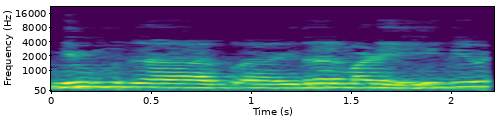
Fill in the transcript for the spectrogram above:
ನಿಮ್ ಇದ್ರಲ್ಲಿ ಮಾಡಿ ಈಗ ನೀವು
